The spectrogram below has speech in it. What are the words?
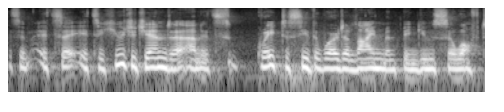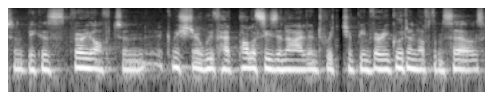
It's a, it's, a, it's a huge agenda, and it's great to see the word alignment being used so often because very often, Commissioner, we've had policies in Ireland which have been very good enough themselves,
